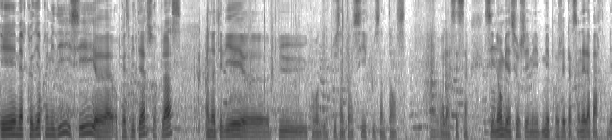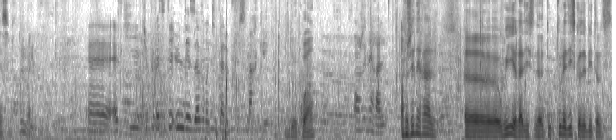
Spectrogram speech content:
Et mercredi après-midi, ici euh, au presbytère, sur place, un atelier euh, plus, comment dire, plus intensif, plus intense. Hein, Voilà, c'est ça. Sinon, bien sûr, j'ai mes, mes projets personnels à part, bien sûr. ouais. Euh, Est-ce que tu pourrais citer une des œuvres qui t'a le plus marqué? De quoi? En général En général, oui, la tous- tous les disques de Beatles.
